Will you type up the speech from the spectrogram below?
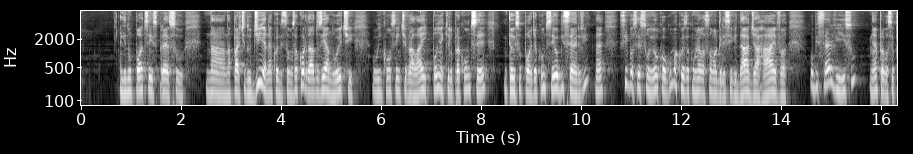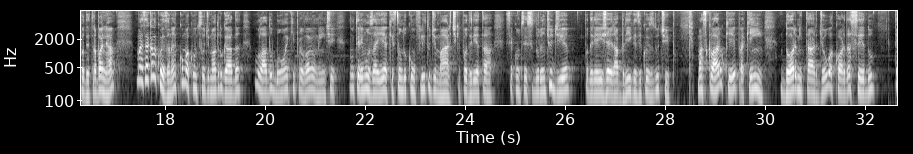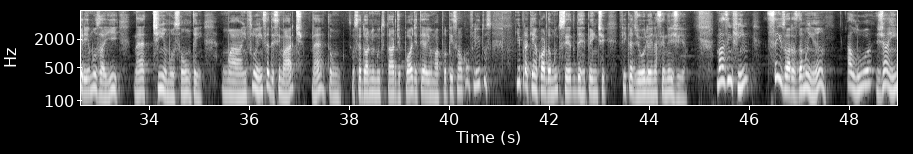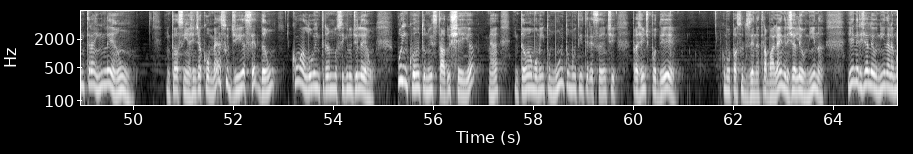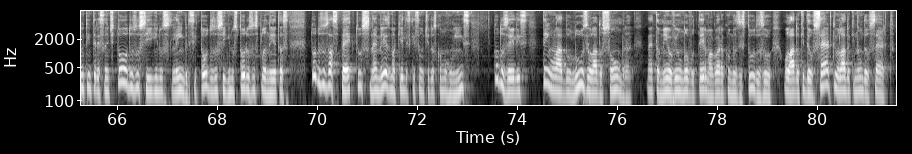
ele não pode ser expresso na, na parte do dia, né, quando estamos acordados, e à noite o inconsciente vai lá e põe aquilo para acontecer. Então isso pode acontecer, observe. Né, se você sonhou com alguma coisa com relação à agressividade, à raiva, observe isso. Né, para você poder trabalhar, mas é aquela coisa, né? Como aconteceu de madrugada, o lado bom é que provavelmente não teremos aí a questão do conflito de Marte, que poderia estar, tá, se acontecesse durante o dia, poderia gerar brigas e coisas do tipo. Mas claro que para quem dorme tarde ou acorda cedo, teremos aí, né, tínhamos ontem uma influência desse Marte, né? Então, se você dorme muito tarde, pode ter aí uma propensão a conflitos. E para quem acorda muito cedo, de repente, fica de olho aí nessa energia. Mas enfim, 6 horas da manhã, a Lua já entra em Leão. Então assim, a gente já começa o dia cedão com a Lua entrando no signo de Leão por enquanto no estado cheia, né? Então é um momento muito, muito interessante para a gente poder como eu posso dizer, né, trabalhar a energia leonina. E a energia leonina é muito interessante. Todos os signos, lembre-se, todos os signos, todos os planetas, todos os aspectos, né, mesmo aqueles que são tidos como ruins, todos eles têm um lado luz e o um lado sombra. Né? Também ouvi um novo termo agora com meus estudos, o, o lado que deu certo e o lado que não deu certo.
